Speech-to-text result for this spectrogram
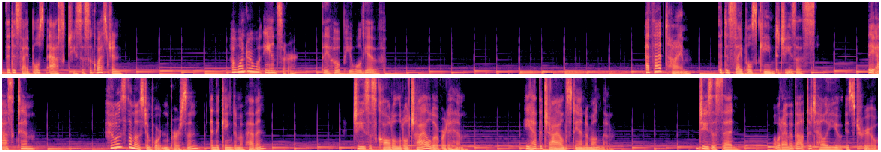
the disciples ask Jesus a question. I wonder what answer they hope he will give. At that time, the disciples came to Jesus. They asked him, who is the most important person in the kingdom of heaven? Jesus called a little child over to him. He had the child stand among them. Jesus said, What I'm about to tell you is true.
